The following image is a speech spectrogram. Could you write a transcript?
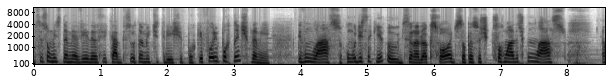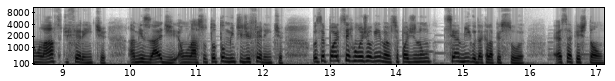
se sumisse da minha vida, eu ficar absurdamente triste, porque foram importantes para mim. Teve um laço, como eu disse aqui no dicionário Oxford, são pessoas formadas com um laço. É um laço diferente. Amizade é um laço totalmente diferente. Você pode ser irmão de alguém, mas você pode não ser amigo daquela pessoa. Essa é a questão.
